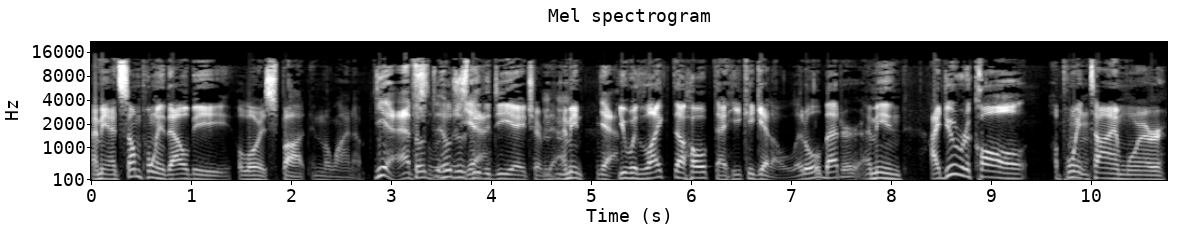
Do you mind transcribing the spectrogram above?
I mean, at some point, that'll be Eloy's spot in the lineup. Yeah, He'll, absolutely. he'll just yeah. be the DH every day. I Mhm. mean, Yeah. you would like the hope that he could get a little better. I mean, I do recall a point in Mm-hmm. time where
